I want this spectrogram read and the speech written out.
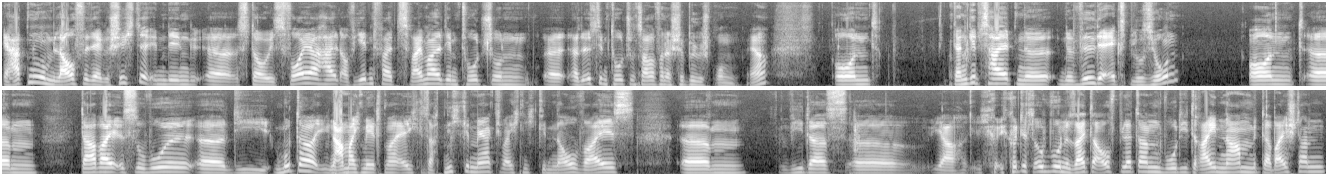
Er hat nur im Laufe der Geschichte in den äh, Stories vorher halt auf jeden Fall zweimal dem Tod schon, äh, also ist dem Tod schon zweimal von der Schippe gesprungen, ja. Und dann gibt es halt eine, eine wilde Explosion und ähm, dabei ist sowohl äh, die Mutter, die Namen habe ich mir jetzt mal ehrlich gesagt nicht gemerkt, weil ich nicht genau weiß, ähm, wie das, äh, ja, ich, ich könnte jetzt irgendwo eine Seite aufblättern, wo die drei Namen mit dabei standen,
